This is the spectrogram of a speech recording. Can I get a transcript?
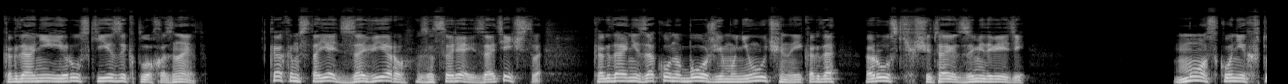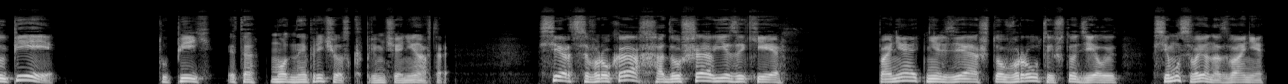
когда они и русский язык плохо знают? Как им стоять за веру, за царя и за отечество, когда они закону Божьему не учены и когда русских считают за медведей? Мозг у них в тупее. Тупей — это модная прическа, примечание автора. Сердце в руках, а душа в языке. Понять нельзя, что врут и что делают. Всему свое название.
